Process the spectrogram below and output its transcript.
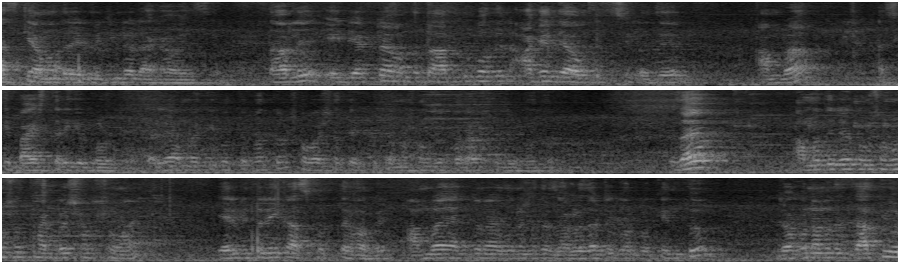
আজকে আমাদের এই মিটিংটা ডাকা হয়েছে। তাহলে এই ডেটটা অন্তত আর দু কদিন আগে দেওয়া উচিত ছিল যে আমরা আজকে বাইশ তারিখে ভোট তাহলে আমরা কি করতে পারতাম? সবার সাথে একটু জনসংযোগ করার সুযোগ হতো। যাই হোক, আমাদের এরকম সমস্যা থাকবে সব সময় এর ভিতরেই কাজ করতে হবে। আমরা একজন একজনের সাথে ঝগড়াঝাটি করব। কিন্তু যখন আমাদের জাতীয়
